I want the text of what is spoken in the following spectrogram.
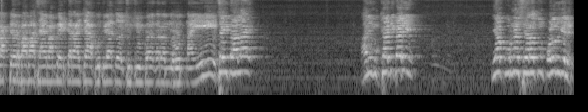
डॉक्टर बाबासाहेब आंबेडकरांच्या पुतळ्याचं सुशोभीकरण होत नाही. इथं आलाय आणि मुख्याधिकारी या पूर्ण शहरातून पळून गेले.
